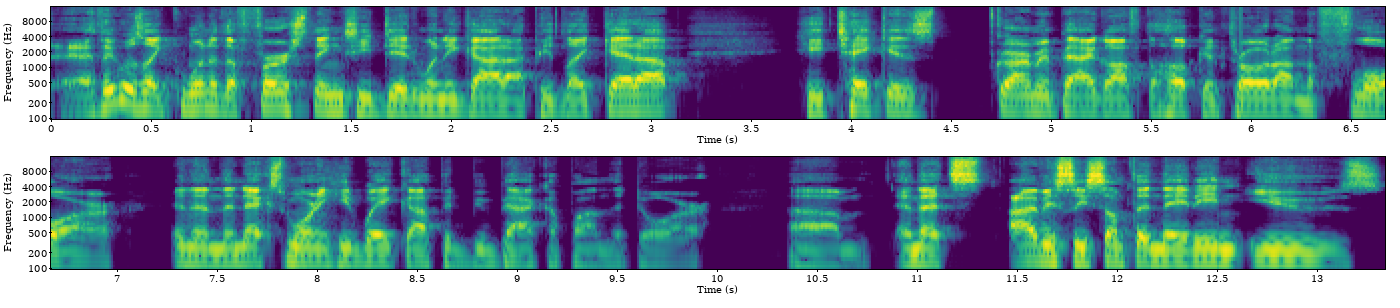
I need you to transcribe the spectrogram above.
I think it was like one of the first things he did when he got up. He'd like get up, he'd take his garment bag off the hook and throw it on the floor, and then the next morning he'd wake up and be back up on the door. Um, and that's obviously something they didn't use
